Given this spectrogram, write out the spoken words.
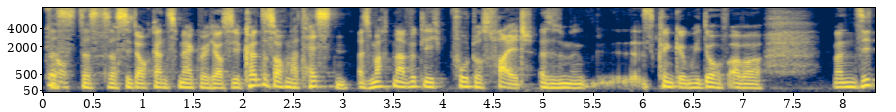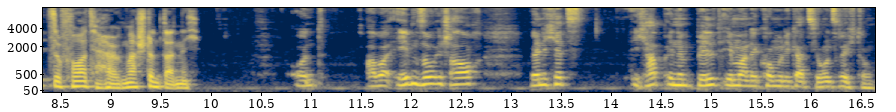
Das, genau. das, das sieht auch ganz merkwürdig aus. Ihr könnt es auch mal testen. Also macht mal wirklich Fotos falsch. Also es klingt irgendwie doof, aber man sieht sofort, irgendwas stimmt da nicht. Und aber ebenso ist auch, wenn ich jetzt, ich habe in einem Bild immer eine Kommunikationsrichtung.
